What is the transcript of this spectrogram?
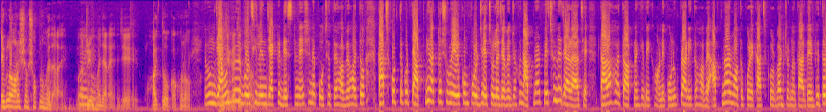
এগুলো অনেক সময় স্বপ্ন হয়ে দাঁড়ায় বা ড্রিম হয়ে দাঁড়ায় যে হয়তো কখনো এবং যেমন ভাবে বলছিলেন যে একটা ডেস্টিনেশনে পৌঁছাতে হবে হয়তো কাজ করতে করতে আপনিও একটা সময় এরকম পর্যায়ে চলে যাবেন যখন আপনার পেছনে যারা আছে তারা হয়তো আপনাকে দেখে অনেক অনুপ্রাণিত হবে আপনার মতো করে কাজ করবার জন্য তাদের ভেতর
